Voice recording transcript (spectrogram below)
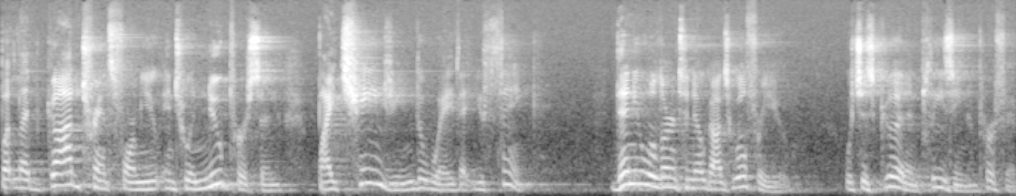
but let God transform you into a new person by changing the way that you think. Then you will learn to know God's will for you, which is good and pleasing and perfect.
